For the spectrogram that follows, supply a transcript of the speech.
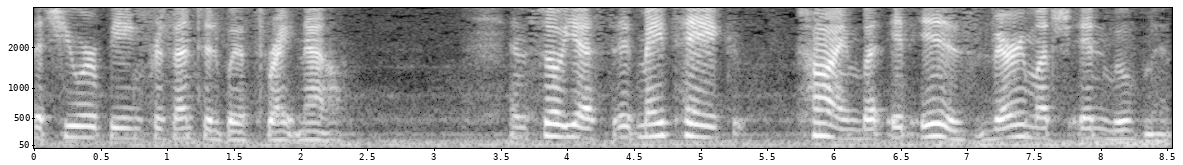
that you are being presented with right now. And so, yes, it may take time, but it is very much in movement.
